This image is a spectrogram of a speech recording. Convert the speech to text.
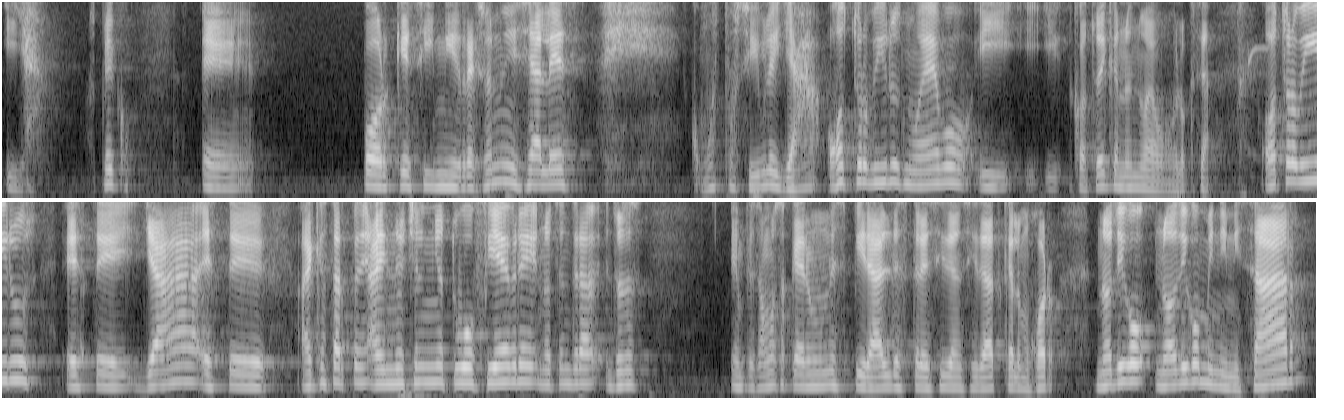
y ya. Explico eh, porque si mi reacción inicial es, ¿cómo es posible ya otro virus nuevo? Y, y, con todo que no es nuevo, lo que sea. Otro virus, este, ya, este, hay que estar pendiente. Anoche el niño tuvo fiebre, no tendrá. Entonces empezamos a caer en una espiral de estrés y de ansiedad que a lo mejor, no digo, no digo minimizar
